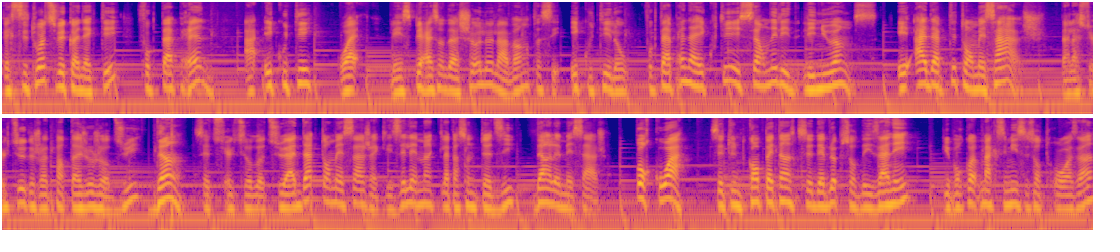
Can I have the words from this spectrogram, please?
Fait que si toi, tu veux connecter, faut que tu apprennes à écouter. Ouais, l'inspiration d'achat, la vente, c'est écouter l'autre. faut que tu apprennes à écouter et cerner les, nuances et adapter ton message dans la structure que je vais te partager aujourd'hui. Dans cette structure-là, tu adaptes ton message avec les éléments que la personne te dit dans le message. Pourquoi? C'est une compétence qui se développe sur des années. Puis pourquoi maximiser c'est sur trois ans?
